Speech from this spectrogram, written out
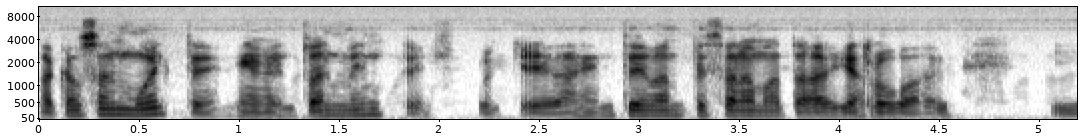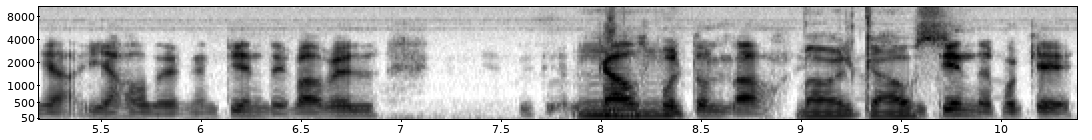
va a causar muerte eventualmente, porque la gente va a empezar a matar y a robar y a, y a joder, ¿me entiendes? Va a haber caos por todos lados. Va a haber caos. ¿Entiendes? Porque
